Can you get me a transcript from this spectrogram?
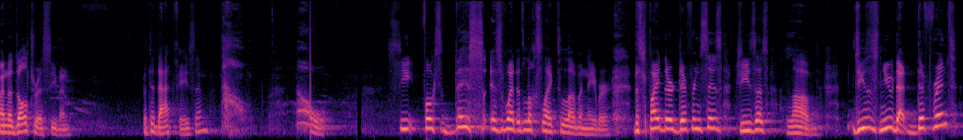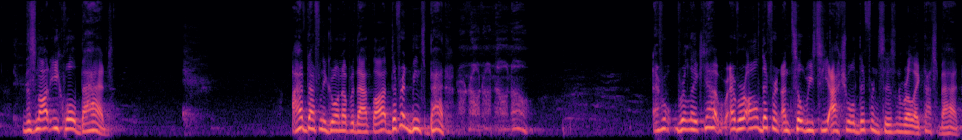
an adulteress even. But did that faze him? No. No. See, folks, this is what it looks like to love a neighbor. Despite their differences, Jesus loved. Jesus knew that different does not equal bad. I have definitely grown up with that thought. Different means bad. No, no, no, no, no. we're like, yeah, we're all different until we see actual differences and we're like, that's bad.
